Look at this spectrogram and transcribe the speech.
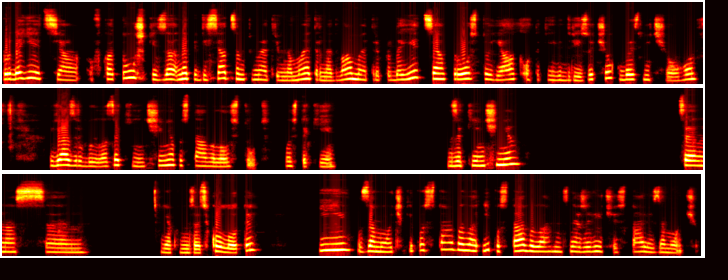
Продається в катушки за, на 50 см, на метр, на 2 метри. Продається просто як отакий відрізочок, без нічого. Я зробила закінчення, поставила ось тут ось такі закінчення. Це в нас, е, як вони колоти. І замочки поставила, і поставила з нержавіючої сталі замочок.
